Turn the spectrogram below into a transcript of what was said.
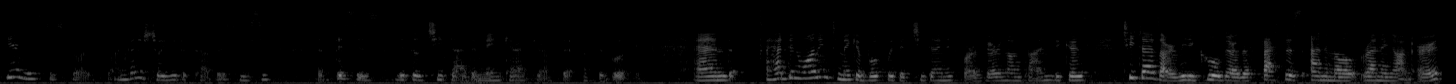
here is the story. So I'm going to show you the cover so you see that this is Little Cheetah, the main character of the, of the book. And I had been wanting to make a book with a cheetah in it for a very long time because cheetahs are really cool. They're the fastest animal running on earth.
